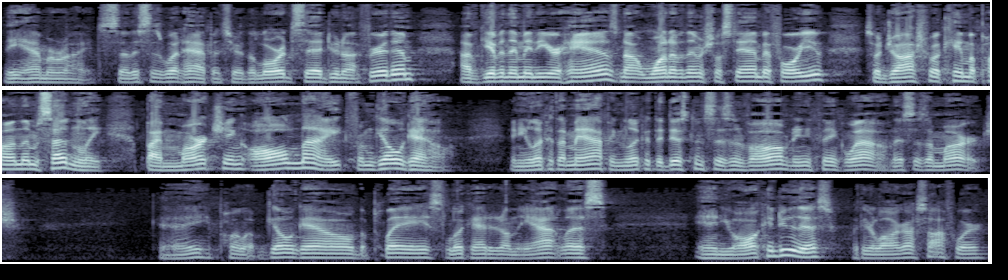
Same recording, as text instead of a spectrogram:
the Amorites. So this is what happens here. The Lord said, Do not fear them. I've given them into your hands. Not one of them shall stand before you. So Joshua came upon them suddenly by marching all night from Gilgal. And you look at the map and you look at the distances involved and you think, wow, this is a march. Okay, pull up Gilgal, the place, look at it on the atlas. And you all can do this with your Logos software.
